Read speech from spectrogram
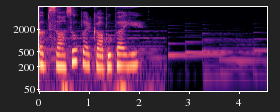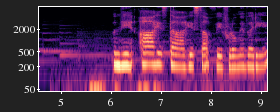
अब सांसों पर काबू पाइए। उन्हें आहिस्ता आहिस्ता फेफड़ों में भरिए।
